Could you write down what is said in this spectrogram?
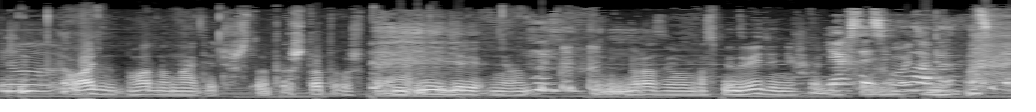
Но... Да ладно, ладно, Надя, что-то, что-то уж прямо не деревня. Разве у нас медведи не ходят? Я, кстати, была в Иркутске.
